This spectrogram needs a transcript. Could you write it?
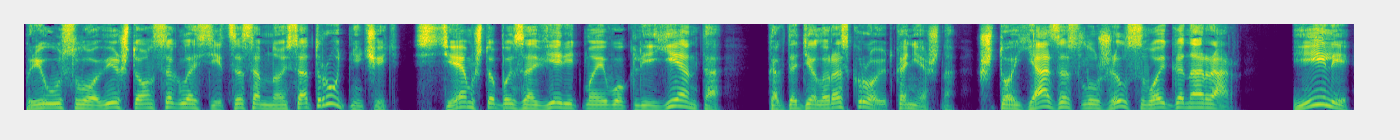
при условии, что он согласится со мной сотрудничать, с тем, чтобы заверить моего клиента, когда дело раскроют, конечно, что я заслужил свой гонорар. Или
